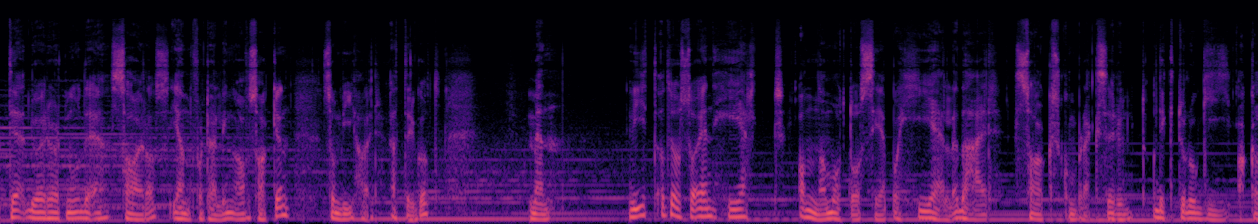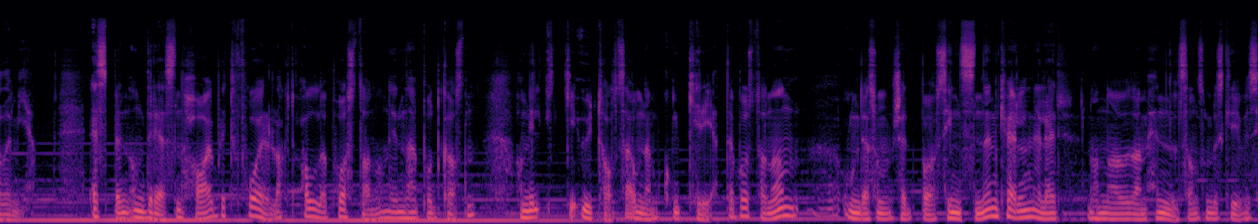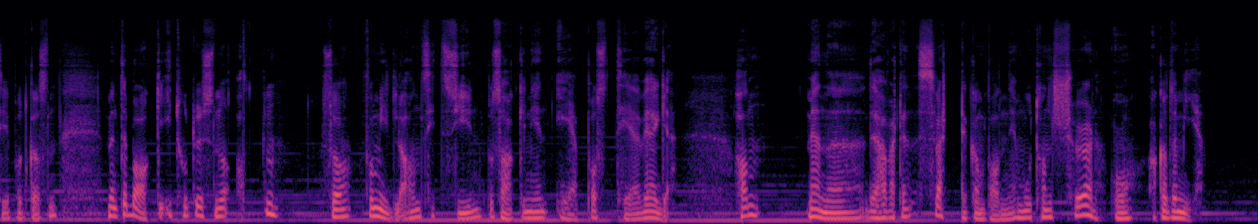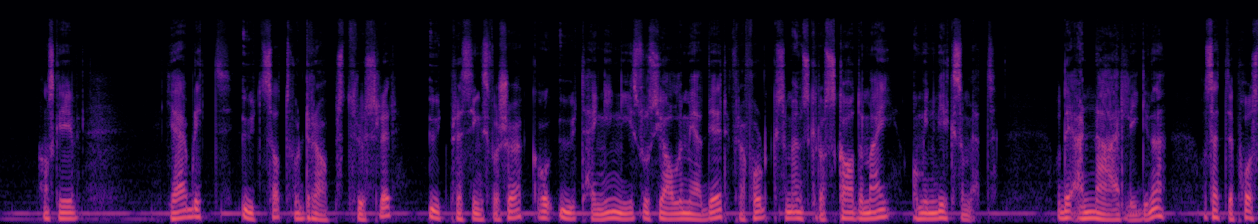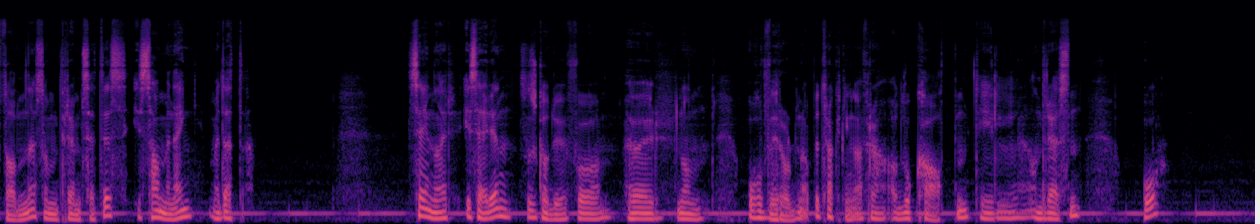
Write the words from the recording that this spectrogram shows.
Det du har hørt nå, det er Saras gjenfortelling av saken, som vi har ettergått. Men vit at det også er en helt annen måte å se på hele det her sakskomplekset rundt Diktologiakademiet. Espen Andresen har blitt forelagt alle påstandene i denne podkasten. Han vil ikke uttale seg om de konkrete påstandene, om det som skjedde på Sinsen den kvelden, eller noen av de hendelsene som beskrives i podkasten. Men tilbake i 2018 så formidla han sitt syn på saken i en e-post til VG. Han mener det har vært en svertekampanje mot han sjøl og akademiet. Han skriver Jeg er blitt utsatt for drapstrusler, utpressingsforsøk og uthenging i sosiale medier fra folk som ønsker å skade meg og min virksomhet. Og det er nærliggende å sette påstandene som fremsettes i sammenheng med dette. Senere i serien så skal du få høre noen overordna betraktninger fra advokaten til Andresen, og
